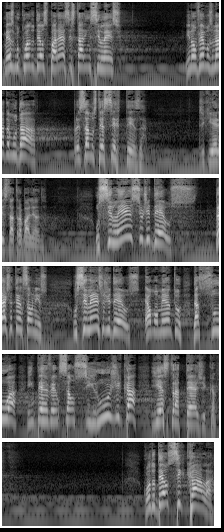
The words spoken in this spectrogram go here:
Mesmo quando Deus parece estar em silêncio e não vemos nada mudar, precisamos ter certeza de que Ele está trabalhando. O silêncio de Deus, preste atenção nisso. O silêncio de Deus é o momento da sua intervenção cirúrgica e estratégica. Quando Deus se cala,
